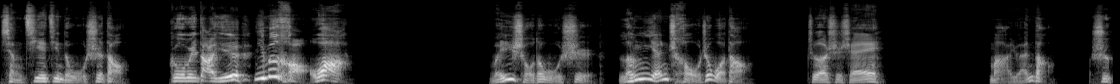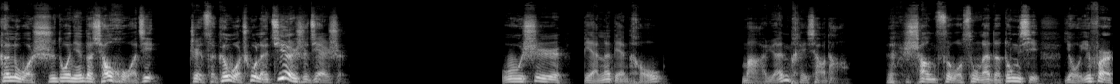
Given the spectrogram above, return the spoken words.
向接近的武士道：“各位大爷，你们好啊！”为首的武士冷眼瞅着我道：“这是谁？”马原道：“是跟了我十多年的小伙计，这次跟我出来见识见识。”武士点了点头。马原陪笑道：“上次我送来的东西有一份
